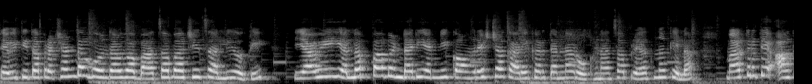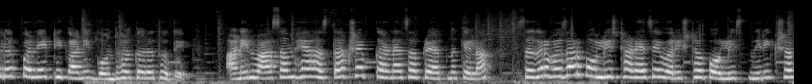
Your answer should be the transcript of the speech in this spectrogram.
तेव्हा तिथं प्रचंड गोंधळ व बाचाबाची चालली होती. यावेळी यल्लप्पा भंडारी यांनी काँग्रेसच्या कार्यकर्त्यांना रोखण्याचा प्रयत्न केला मात्र ते आक्रकपणे ठिकाणी गोंधळ करत होते. अनिल वासम हे हस्तक्षेप करण्याचा प्रयत्न केला सदर बाजार पोलीस ठाण्याचे वरिष्ठ पोलीस निरीक्षक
